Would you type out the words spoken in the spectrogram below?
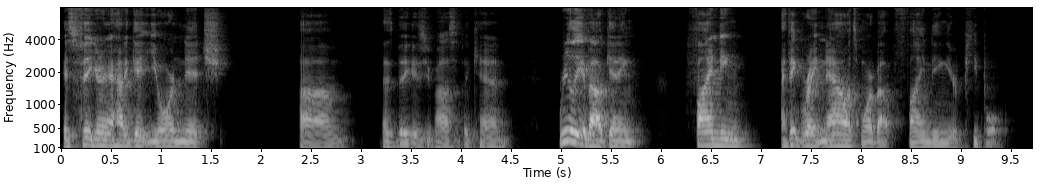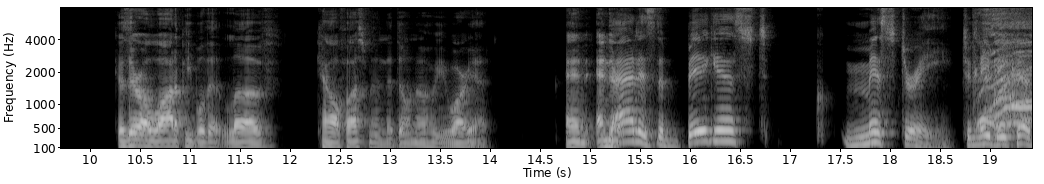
It's figuring out how to get your niche um, as big as you possibly can. Really about getting finding i think right now it's more about finding your people. Because there are a lot of people that love cal fussman that don't know who you are yet. And and That is the biggest mystery to me because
